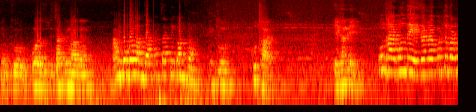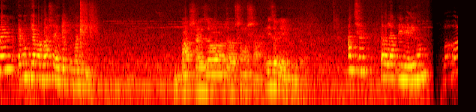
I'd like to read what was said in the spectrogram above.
কিন্তু পরে যদি চাকরি না দেন? আমি তো বললাম যে আপনার চাকরি কনফার্ম কিন্তু কোথায়? এখানে? কোথায় বলতে এই জায়গায় করতে পারবেন এবং কি আমার বাসায় করতে পারবেন? বাসায় যাওয়াটা সমস্যা এই জায়গায় হয়ে যাবে। আচ্ছা তাহলে আপনি রেডি হন। বাবা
